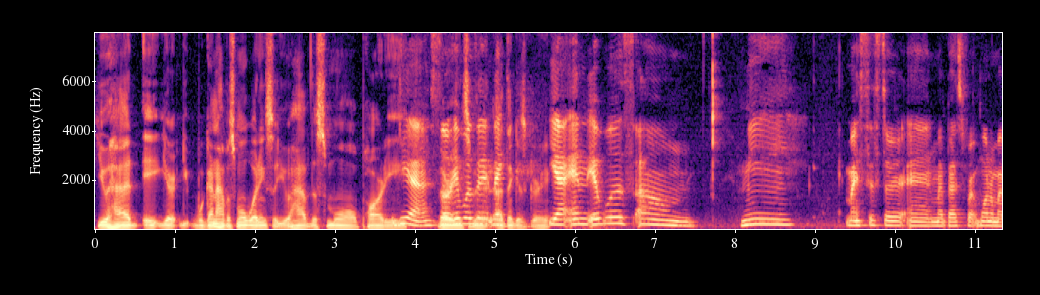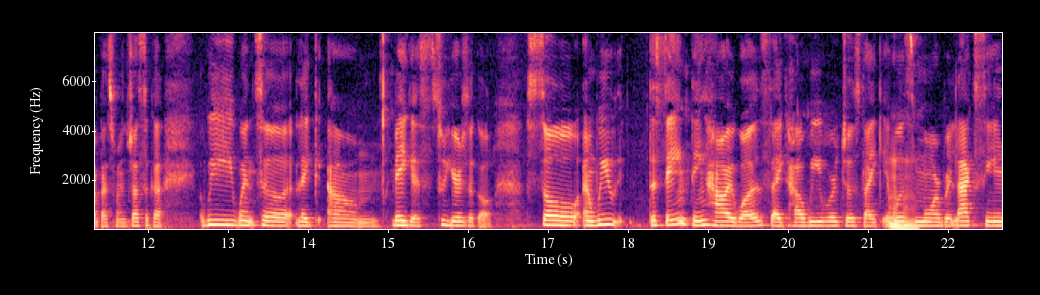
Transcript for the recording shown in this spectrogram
you had a, you're, you, we're gonna have a small wedding, so you have the small party. Yeah, so it wasn't. Like, I think it's great. Yeah, and it was um, me, my sister, and my best friend. One of my best friends, Jessica. We went to like um, Vegas two years ago. So and we the same thing how it was like how we were just like it was Mm-hmm. more relaxing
